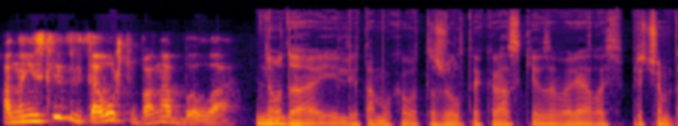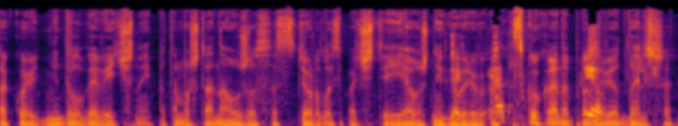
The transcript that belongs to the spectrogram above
а нанесли для того, чтобы она была. Ну да, или там у кого-то желтой краски завалялась, причем такой недолговечной, потому что она уже состерлась почти. Я уже не говорю, так, сколько она проживет дальше.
